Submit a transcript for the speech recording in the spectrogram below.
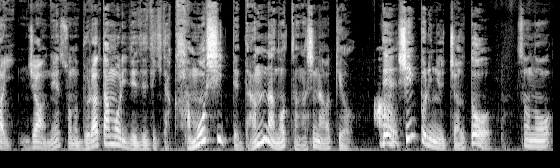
はい。じゃあね、そのブラタモリで出てきた鴨市って何なのって話なわけよ。で、シンプルに言っちゃうと、その、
